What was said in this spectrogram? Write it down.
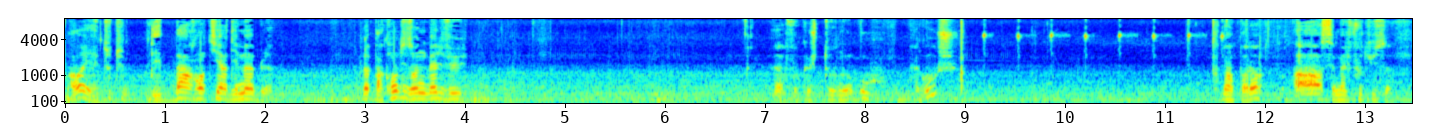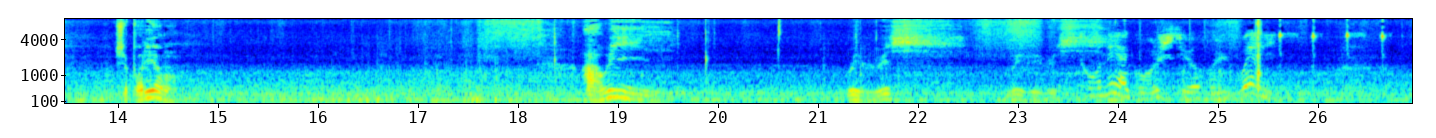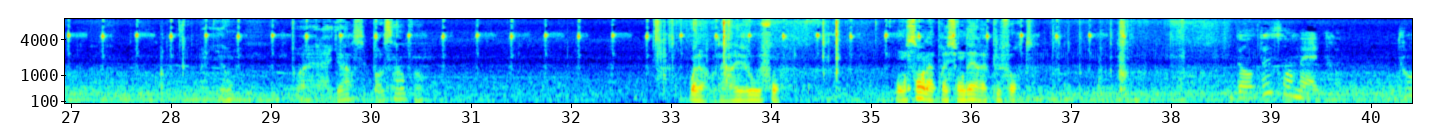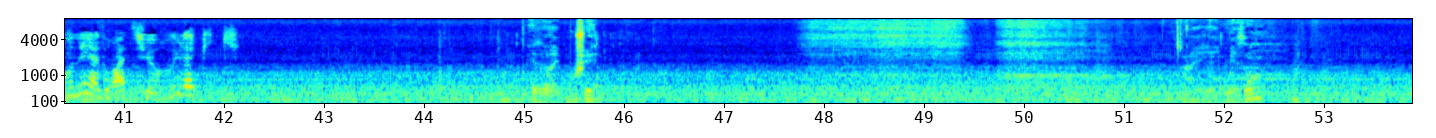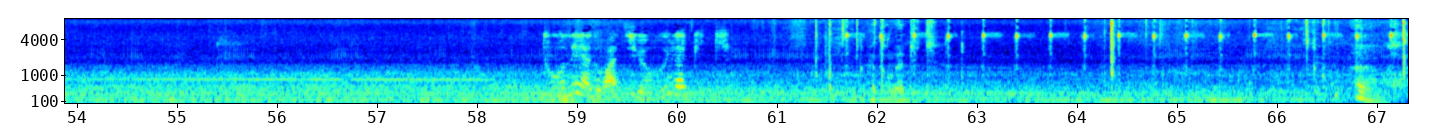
Ah ouais, il y a toutes des barres entières d'immeubles. Là par contre, ils ont une belle vue. Alors, faut que je tourne où? À gauche? Non, pas là. Ah, c'est mal foutu ça. Je sais pas lire. Ah oui. Oui, oui, oui. Oui, oui, oui. Tournez à gauche sur rue dis donc, pour aller à la gare, c'est pas simple. hein. Voilà, on est arrivé au fond. On sent la pression d'air est plus forte. Dans 200 mètres, tournez à droite sur rue Lapique. Il doit être bouché. Ah, il y a une maison. Tournez à droite sur rue Lapique. Elle tombe à pic. Alors.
